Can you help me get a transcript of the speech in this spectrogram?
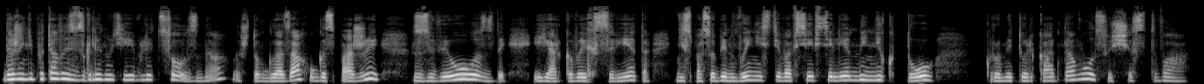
Даже не пыталась взглянуть ей в лицо, знала, что в глазах у госпожи звезды и яркого их света не способен вынести во всей вселенной никто, кроме только одного существа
